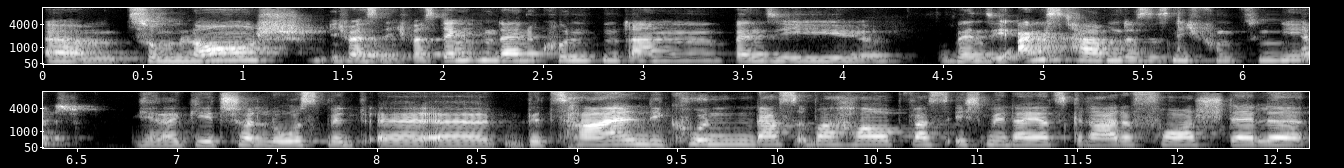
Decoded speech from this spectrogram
ähm, zum Launch, ich weiß nicht, was denken deine Kunden dann, wenn sie, wenn sie Angst haben, dass es nicht funktioniert? Ja, da geht schon los mit, äh, äh, bezahlen die Kunden das überhaupt, was ich mir da jetzt gerade vorstelle?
